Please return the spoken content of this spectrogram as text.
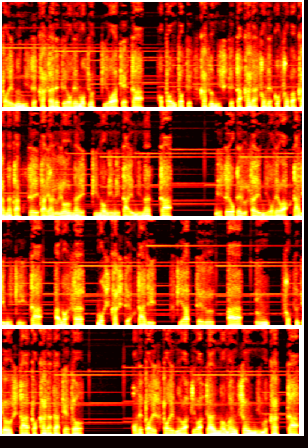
と N にせかされて俺もジョッキを開けた。ほとんど手つかずにしてたからそれこそバカな学生がやるような一気飲みみたいになった。店を出る際に俺は二人に聞いた。あのさ、もしかして二人、付き合ってる？ああ、うん、卒業した後からだけど。俺と S と N はチワちゃんのマンションに向かった。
